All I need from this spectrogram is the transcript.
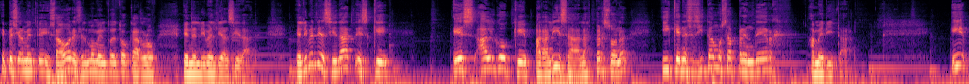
especialmente es ahora es el momento de tocarlo en el nivel de ansiedad. El nivel de ansiedad es que es algo que paraliza a las personas y que necesitamos aprender a meditar. Y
